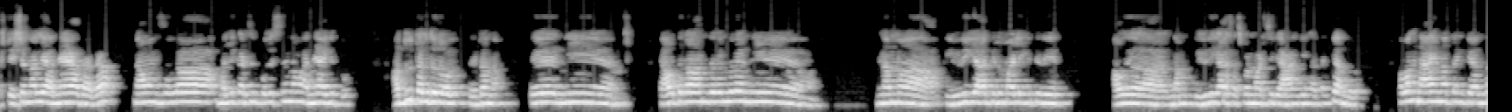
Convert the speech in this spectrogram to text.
ಸ್ಟೇಷನಲ್ಲಿ ಅನ್ಯಾಯ ಆದಾಗ ನಾವು ಒಂದ್ಸಲ ಮಲ್ಲಿಕಾರ್ಜುನ್ ಪೊಲೀಸ್ ನಮ್ಗೆ ಅನ್ಯಾಯ ಆಗಿತ್ತು ಅದು ತೆಗೆದ್ರು ರಿಟರ್ನ್ ಏ, ನೀ ಯಾವ ಥರ ಅಂದ್ರೆ ನೀ ನಮ್ಮ ಇವ್ರಿಗೆ ಯಾಕೆ ಇದು ಮಾಡ್ಲಿಕ್ಕಿದ್ದೀರಿ ಅವ್ರು ನಮ್ಮ ಇವ್ರಿಗೆ ಯಾಕೆ ಸಸ್ಪೆಂಡ್ ಮಾಡ್ಸಿರಿ? ಹಂಗೆ ಹಿಂಗೆ ಅಂತಂಕೆ ಅಂದರು. ಅವಾಗ ನಾ ಏನಂತಂಕೆ ಅಂದ,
